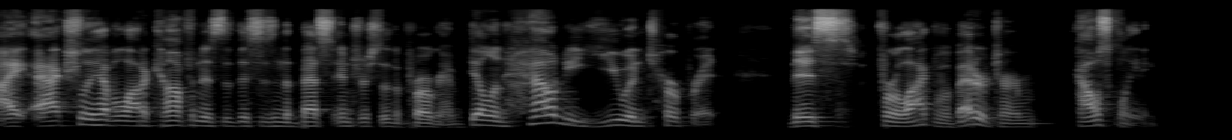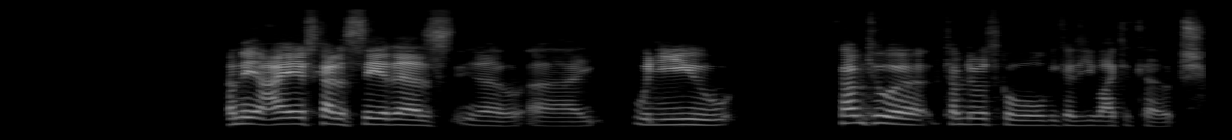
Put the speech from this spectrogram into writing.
I actually have a lot of confidence that this is in the best interest of the program. Dylan, how do you interpret this, for lack of a better term, house cleaning? I mean, I just kind of see it as you know, uh, when you come to a come to a school because you like a coach,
